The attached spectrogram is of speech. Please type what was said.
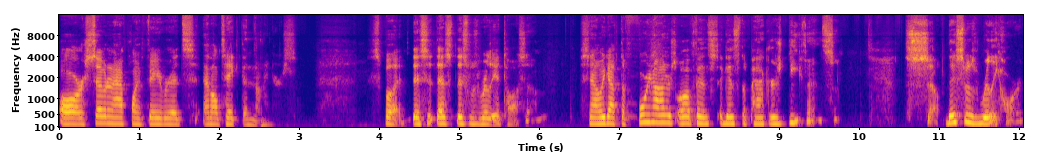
are seven and a half point favorites, and I'll take the Niners. But this this this was really a toss up. So now we got the 49ers offense against the Packers defense. So this was really hard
